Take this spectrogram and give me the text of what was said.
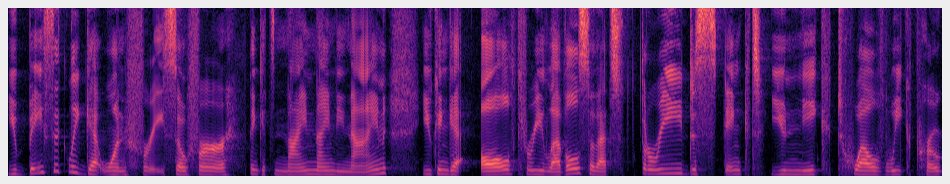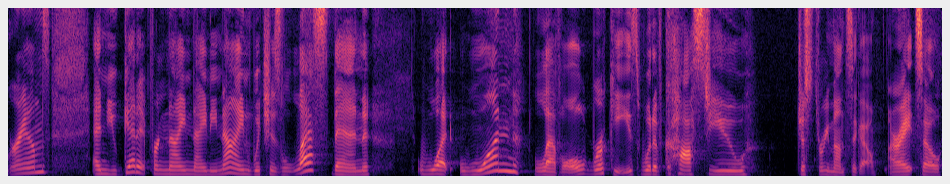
you basically get one free. So for I think it's $9.99, you can get all three levels. So that's three distinct, unique 12 week programs. And you get it for $9.99, which is less than what one level rookies would have cost you just three months ago. All right. So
